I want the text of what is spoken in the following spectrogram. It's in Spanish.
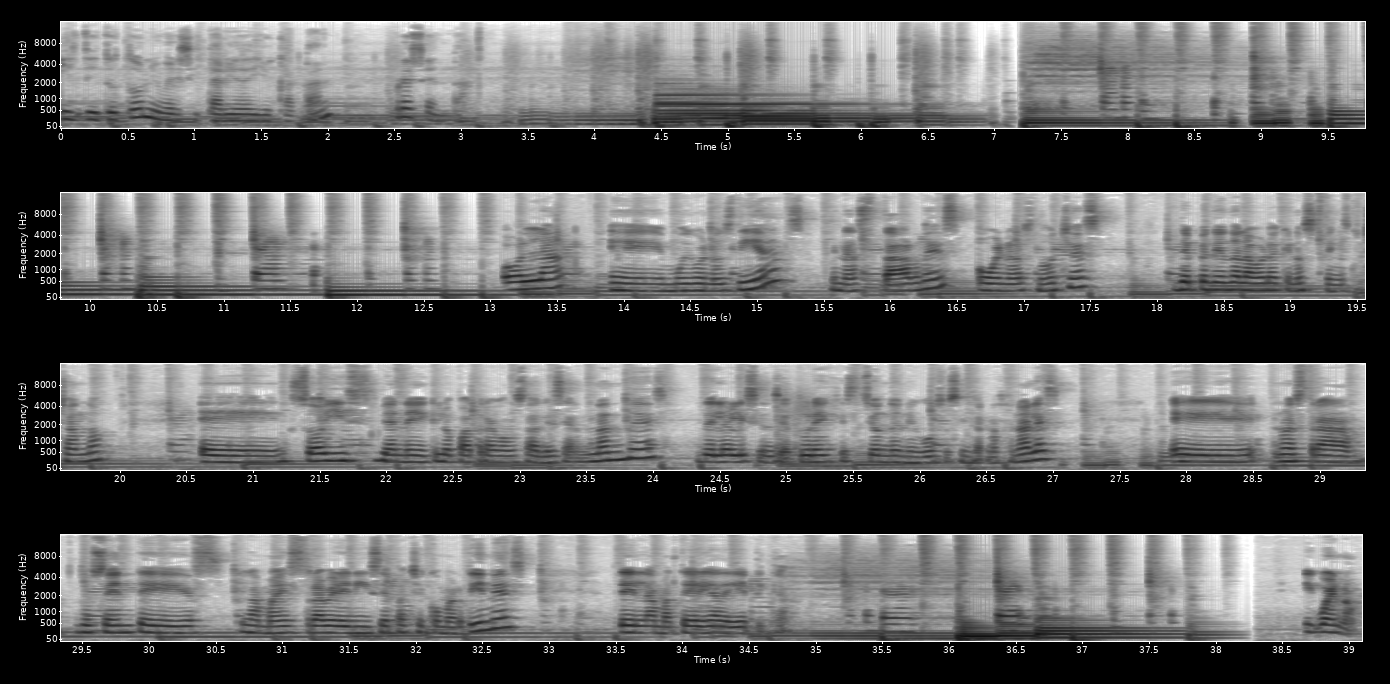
Instituto Universitario de Yucatán presenta. Hola, eh, muy buenos días, buenas tardes o buenas noches, dependiendo a la hora que nos estén escuchando. Eh, soy Vianey Cleopatra González Hernández de la licenciatura en Gestión de Negocios Internacionales. Eh, nuestra docente es la maestra Berenice Pacheco Martínez de la materia de ética. Y bueno,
